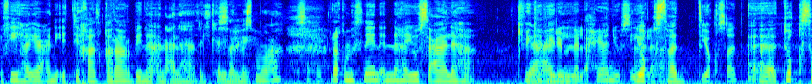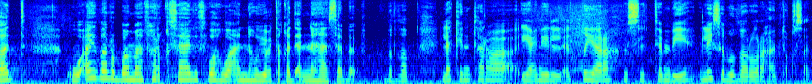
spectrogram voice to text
وفيها يعني اتخاذ قرار بناء على هذه الكلمة صحيح. المسموعة. صحيح. رقم اثنين إنها يسعى لها. في يعني كثير من الأحيان يسعى يقصد لها. يقصد. آه تقصد. وأيضا ربما فرق ثالث وهو أنه يعتقد أنها سبب. بالضبط. لكن ترى يعني الطيره بس للتنبيه ليس بالضرورة أن تقصد.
